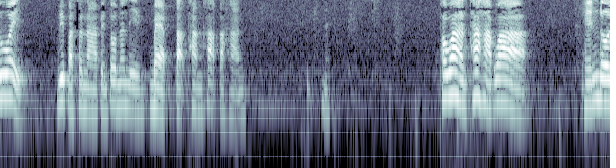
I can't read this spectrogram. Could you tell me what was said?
ด้วยวิปัสสนาเป็นต้นนั่นเอง แบบตะทางฆะประหารเพราะว่าถ้าหากว่าเห็นโดย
